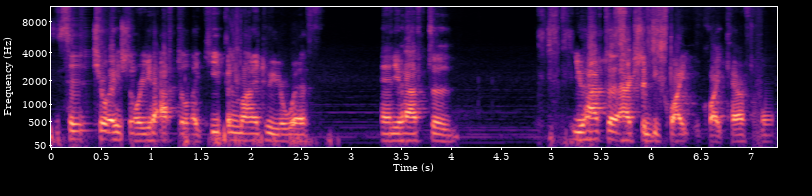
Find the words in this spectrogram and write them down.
situation where you have to like keep in mind who you're with, and you have to you have to actually be quite quite careful.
